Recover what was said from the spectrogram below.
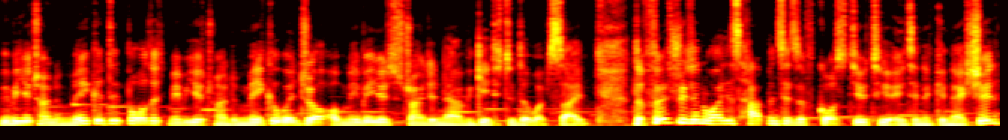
maybe you're trying to make a deposit, maybe you're trying to make a withdrawal, or maybe you're just trying to navigate to the website. The first reason why this happens is of course due to your internet connection.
